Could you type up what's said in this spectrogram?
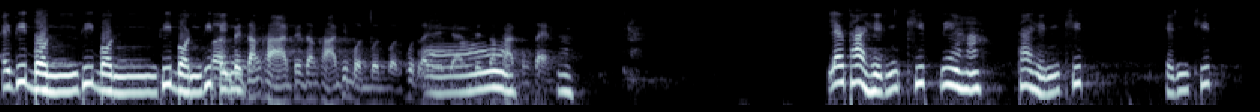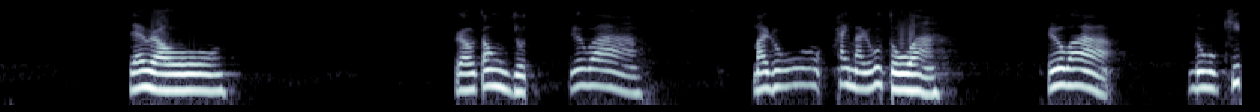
ไอ้ที่บนที่บนที่บนที่เป็นเป็นสังขารเป็นสังขารที่บนบนบนพูดอะไรอย่างเป็นสังขารปรุงแต่งแล้วถ้าเห็นคิดเนี่ยฮะ ถ้าเห็นคิด เห็นคิด แล้วเรา เราต้องหยุดหรือว่ามารู้ให้มารู้ตัว หรือว่าดูคิด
